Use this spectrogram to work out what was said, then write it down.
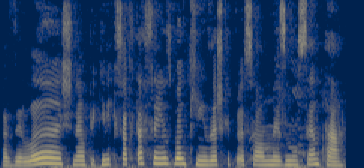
fazer lanche, né? Um piquenique, só que tá sem os banquinhos. Acho que o pessoal mesmo sentar.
